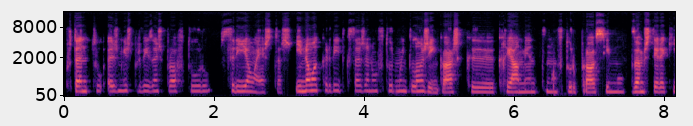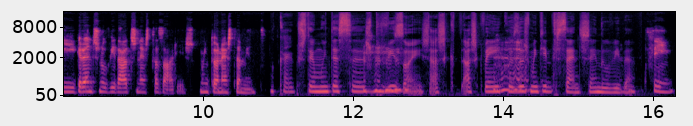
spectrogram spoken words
Portanto, as minhas previsões para o futuro seriam estas e não acredito que seja num futuro muito longínquo. Eu acho que, que realmente num futuro próximo vamos ter aqui grandes novidades nestas áreas, muito honestamente. Ok, gostei muito dessas previsões. acho, que, acho que vêm coisas muito interessantes, sem dúvida. Sim,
